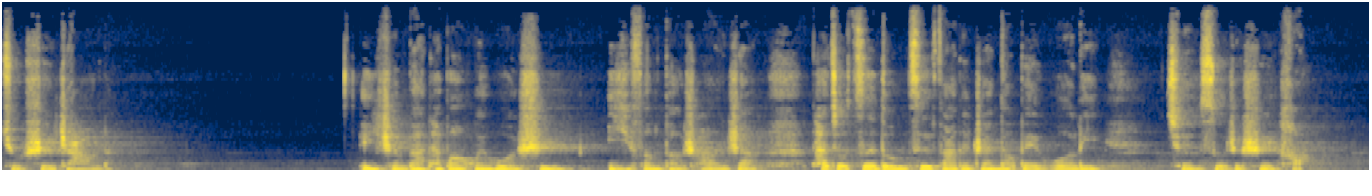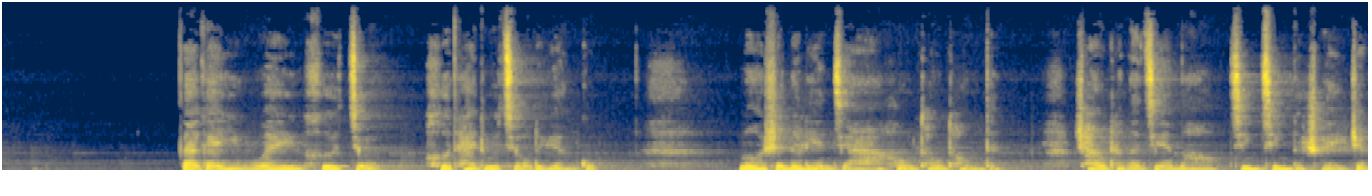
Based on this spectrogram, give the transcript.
就睡着了。以琛把他抱回卧室，一放到床上，他就自动自发的钻到被窝里，蜷缩着睡好。大概因为喝酒喝太多酒的缘故。陌生的脸颊红彤彤的，长长的睫毛静静的垂着。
